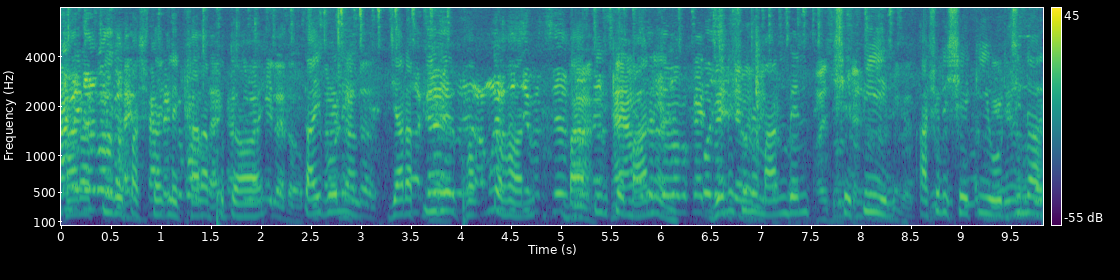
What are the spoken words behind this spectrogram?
খারাপ পীরের পাশে থাকলে খারাপ হতে হয়। তাই বলি যারা পীরের ভক্ত হন বা পীরকে মানেন জেনে শুনে মানবেন সে পীর আসলে সে কি অরিজিনাল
